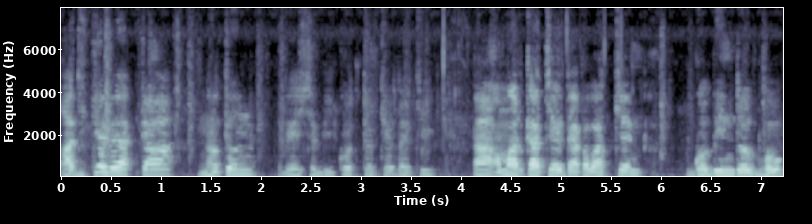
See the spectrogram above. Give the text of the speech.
আজকের একটা নতুন রেসিপি করতে চলেছি। তা আমার কাছে দেখা পাচ্ছেন গোবিন্দভোগ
